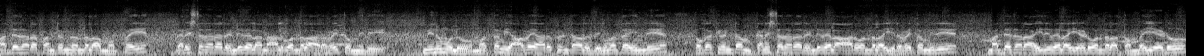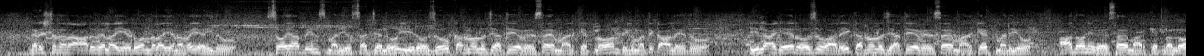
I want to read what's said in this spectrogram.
మధ్య ధర పంతొమ్మిది వందల ముప్పై గరిష్ట ధర రెండు వేల నాలుగు వందల అరవై తొమ్మిది. మినుములు మొత్తం యాభై ఆరు క్వింటాలు దిగుమతి అయింది ఒక క్వింటం కనిష్ట ధర రెండు వేల ఆరు వందల ఇరవై తొమ్మిది మధ్య ధర ఐదు వేల ఏడు వందల తొంభై ఏడు గరిష్ట ధర ఆరు వేల ఏడు వందల ఎనభై ఐదు. సోయాబీన్స్ మరియు సజ్జలు ఈరోజు కర్నూలు జాతీయ వ్యవసాయ మార్కెట్లో దిగుమతి కాలేదు. ఇలాగే రోజువారీ కర్నూలు జాతీయ వ్యవసాయ మార్కెట్ మరియు ఆదోని వ్యవసాయ మార్కెట్లలో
